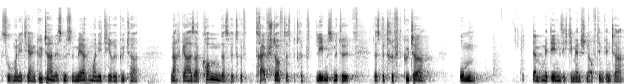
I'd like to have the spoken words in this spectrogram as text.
zu humanitären Gütern. Es müssen mehr humanitäre Güter nach Gaza kommen. Das betrifft Treibstoff, das betrifft Lebensmittel, das betrifft Güter, um mit denen sich die Menschen auf den Winter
